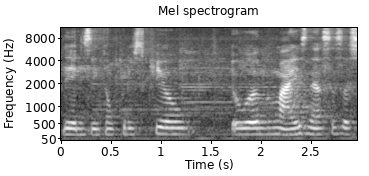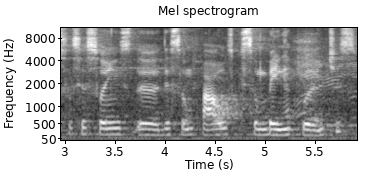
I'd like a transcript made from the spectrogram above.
deles, então por isso que eu, eu ando mais nessas associações de, São Paulo, que são bem atuantes.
